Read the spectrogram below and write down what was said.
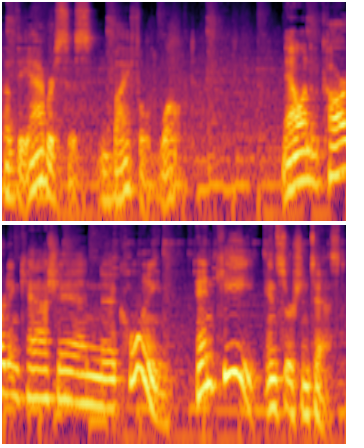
of the Abrasus bifold wallet. Now onto the card and cash and uh, coin and key insertion test.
